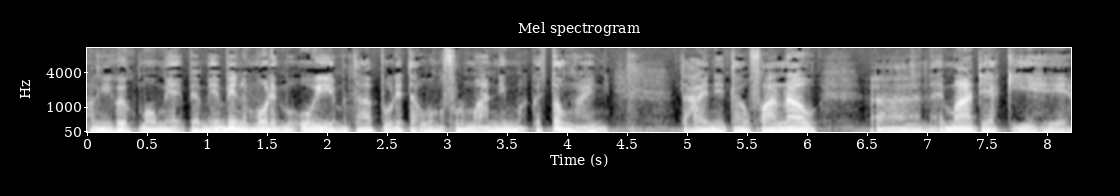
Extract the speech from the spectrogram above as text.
mangi ah, koe kumau mea pia mea bina more mo ui e mata apule ta uang fulmani ma koe tonga ini ta haini tau whanau uh, na e mate haki e he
